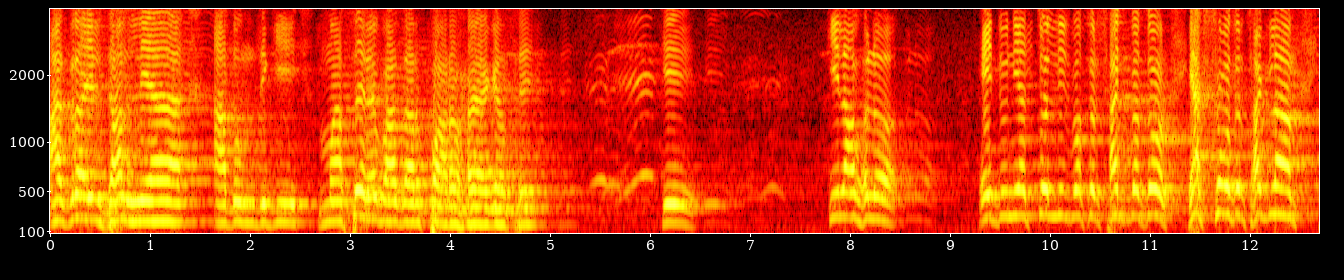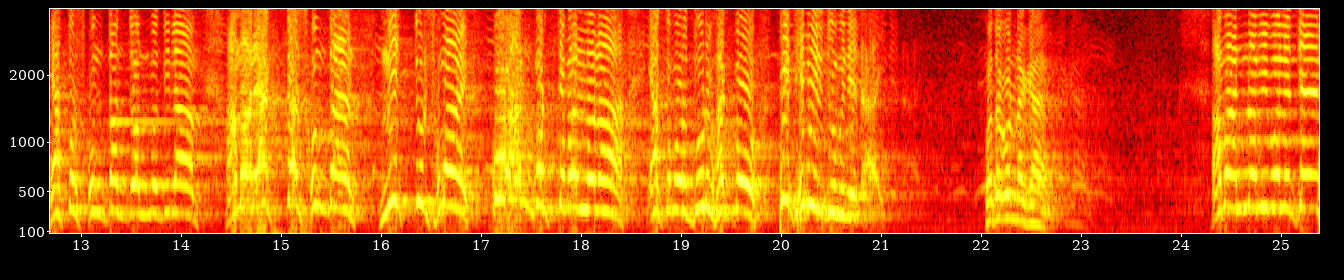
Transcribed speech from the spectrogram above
আজরাইল জানলিয়া আদম দিঘি মাছের বাজার পার হয়ে গেছে। কি? কি লাভ হলো? এই দুনিয়ার চল্লিশ বছর, ষাট বছর, একশো বছর থাকলাম, এত সন্তান জন্ম দিলাম, আমার একটা সন্তান মৃত্যুর সময় কোরআন পড়তে পারল না, এত বড় দুর্ভাগ্য পৃথিবীর জমিনে নাই। কতক্ষণ না গান আমার নবী বলেছেন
